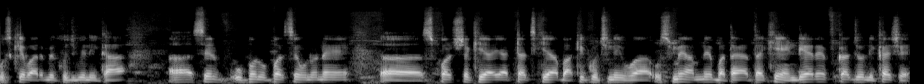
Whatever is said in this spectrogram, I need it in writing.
उसके बारे में कुछ भी नहीं कहा। सिर्फ़ ऊपर ऊपर से उन्होंने स्पर्श किया या टच किया, बाकी कुछ नहीं हुआ। उसमें हमने बताया था कि एनडीआरएफ का जो निकष है,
